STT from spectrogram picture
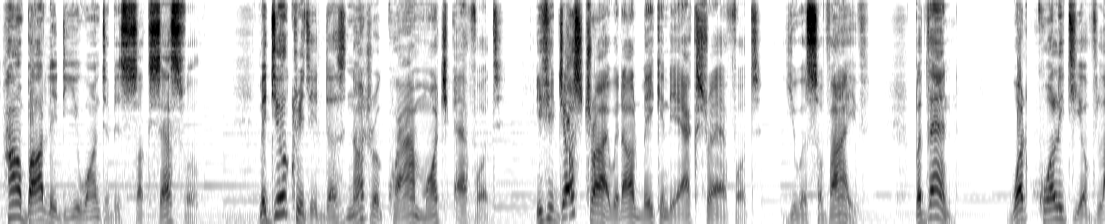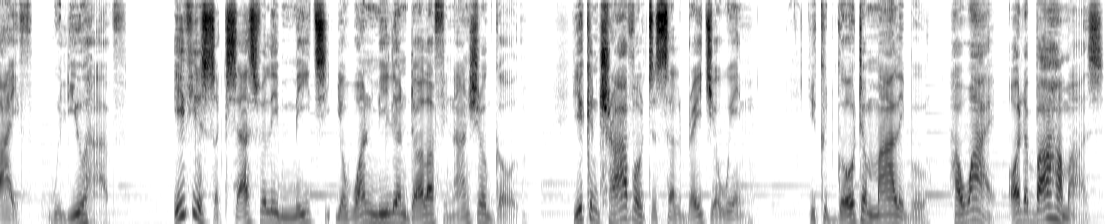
How badly do you want to be successful? Mediocrity does not require much effort. If you just try without making the extra effort, you will survive. But then, what quality of life will you have? If you successfully meet your $1 million financial goal, you can travel to celebrate your win. You could go to Malibu, Hawaii or the Bahamas.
